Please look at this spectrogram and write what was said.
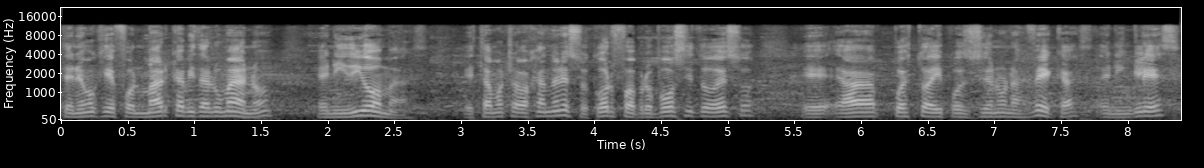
Tenemos que formar capital humano en idiomas. Estamos trabajando en eso. Corfo, a propósito de eso, eh, ha puesto a disposición unas becas en inglés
